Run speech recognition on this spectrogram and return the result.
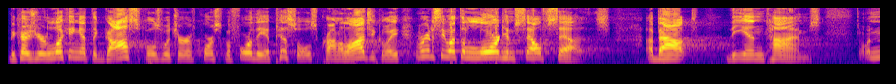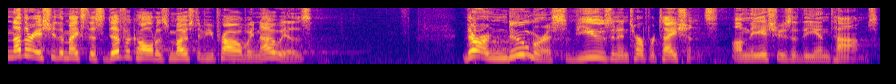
because you're looking at the Gospels, which are, of course, before the epistles chronologically, and we're going to see what the Lord Himself says about the end times. Another issue that makes this difficult, as most of you probably know, is there are numerous views and interpretations on the issues of the end times.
